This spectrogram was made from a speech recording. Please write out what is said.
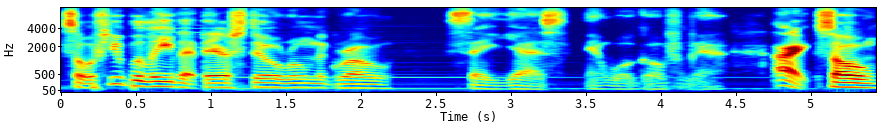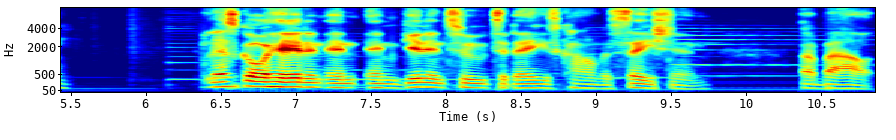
So if you believe that there's still room to grow, say yes, and we'll go from there. All right, so let's go ahead and, and, and get into today's conversation about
